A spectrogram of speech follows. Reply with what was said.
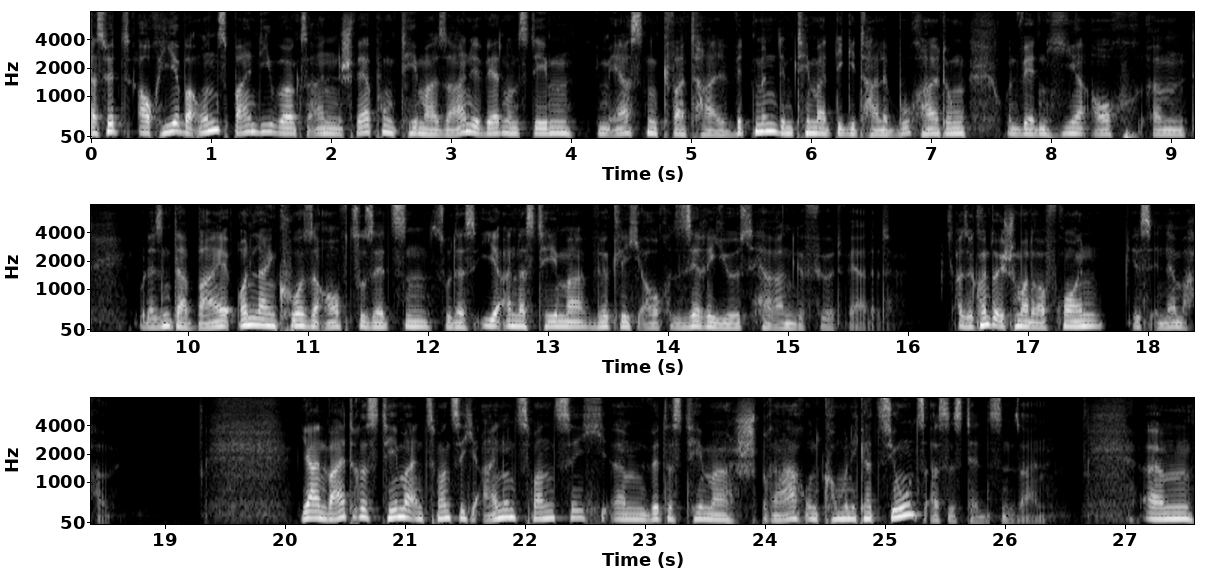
Das wird auch hier bei uns bei D-Works ein Schwerpunktthema sein. Wir werden uns dem im ersten Quartal widmen, dem Thema digitale Buchhaltung und werden hier auch ähm, oder sind dabei, Online-Kurse aufzusetzen, sodass ihr an das Thema wirklich auch seriös herangeführt werdet. Also könnt ihr euch schon mal darauf freuen, ist in der Mache. Ja, ein weiteres Thema in 2021 ähm, wird das Thema Sprach- und Kommunikationsassistenzen sein. Ähm,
